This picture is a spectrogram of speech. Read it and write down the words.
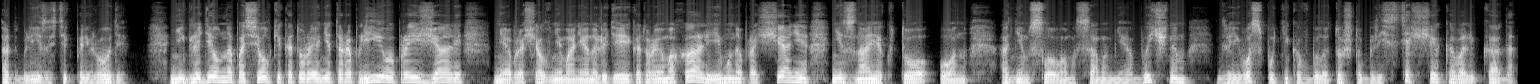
от близости к природе, не глядел на поселки, которые они торопливо проезжали, не обращал внимания на людей, которые махали ему на прощание, не зная, кто он. Одним словом, самым необычным для его спутников было то, что блестящая кавалькада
